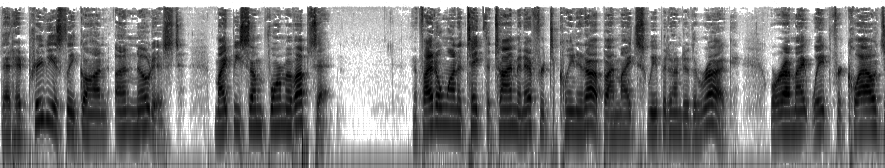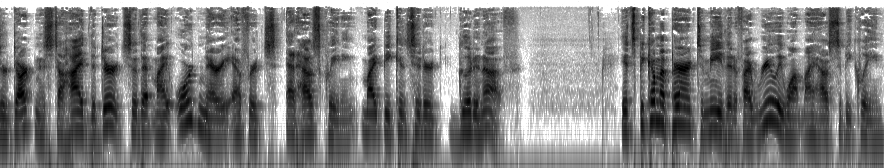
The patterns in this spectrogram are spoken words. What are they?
that had previously gone unnoticed might be some form of upset. If I don't want to take the time and effort to clean it up, I might sweep it under the rug. Or I might wait for clouds or darkness to hide the dirt so that my ordinary efforts at house cleaning might be considered good enough. It's become apparent to me that if I really want my house to be clean,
